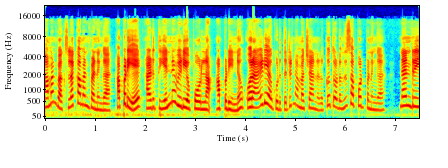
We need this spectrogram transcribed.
கமெண்ட் பாக்ஸில் கமெண்ட் பண்ணுங்கள் அப்படியே அடுத்து என்ன வீடியோ போடலாம் அப்படின்னு ஒரு ஐடியா கொடுத்துட்டு நம்ம சேனலுக்கு தொடர்ந்து சப்போர்ட் பண்ணுங்கள் நன்றி.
